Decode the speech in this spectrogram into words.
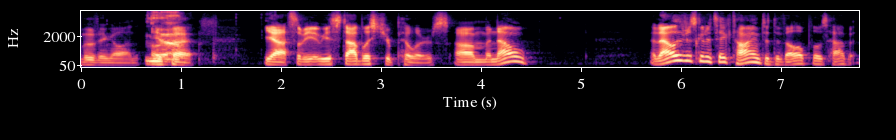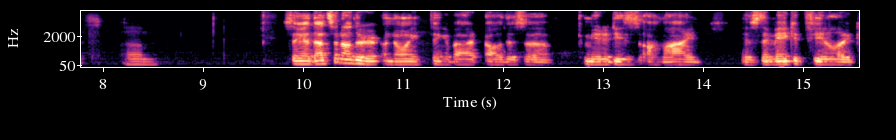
Moving on. Yeah. Okay. Yeah. So we we established your pillars. Um, and now, and now it's just gonna take time to develop those habits. Um, So yeah, that's another annoying thing about all this uh, communities online is they make it feel like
